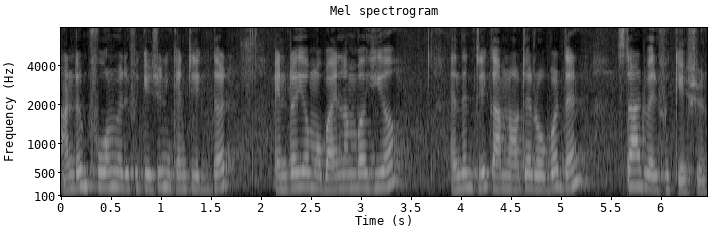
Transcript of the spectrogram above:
Under phone verification, you can click that. Enter your mobile number here and then click I'm not a robot. Then start verification.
